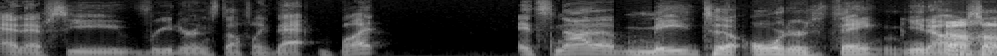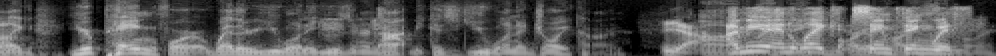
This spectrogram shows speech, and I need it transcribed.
NFC reader and stuff like that, but it's not a made to order thing, you know. So Uh-huh. like you're paying for it whether you want to use it or not because you want a Joy-Con. Yeah, Um, I mean, and like Mario same Kart thing with similar.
